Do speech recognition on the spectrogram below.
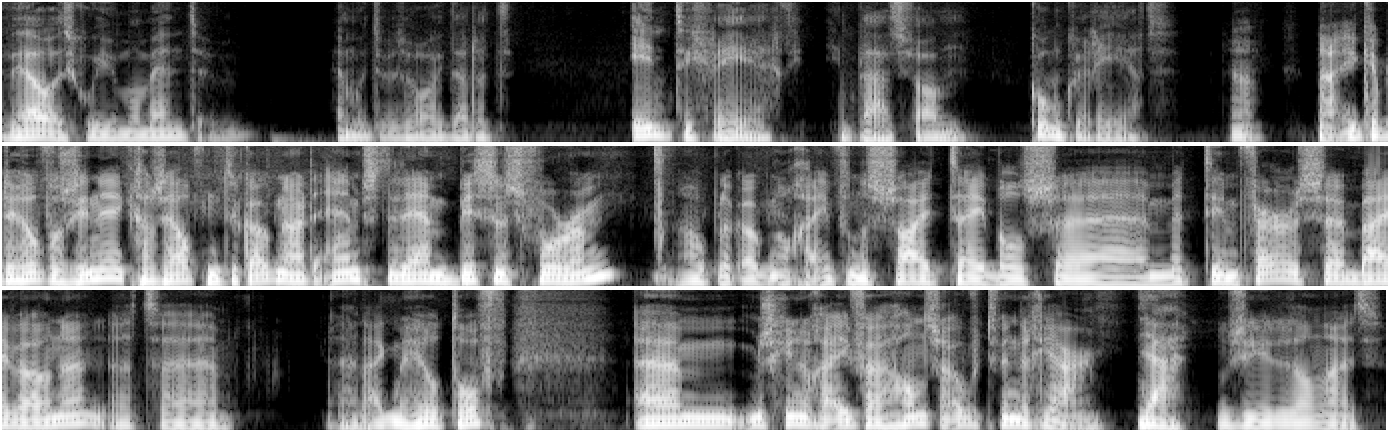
wel het goede momentum. En moeten we zorgen dat het integreert in plaats van concurreert. Nou, ik heb er heel veel zin in. Ik ga zelf natuurlijk ook naar het Amsterdam Business Forum. Hopelijk ook nog een van de side tables eh, met Tim Ferriss eh, bijwonen. Dat eh, lijkt me heel tof. Ehm, misschien nog even Hans over 20 jaar. Ja. Hoe zie je er dan uit?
